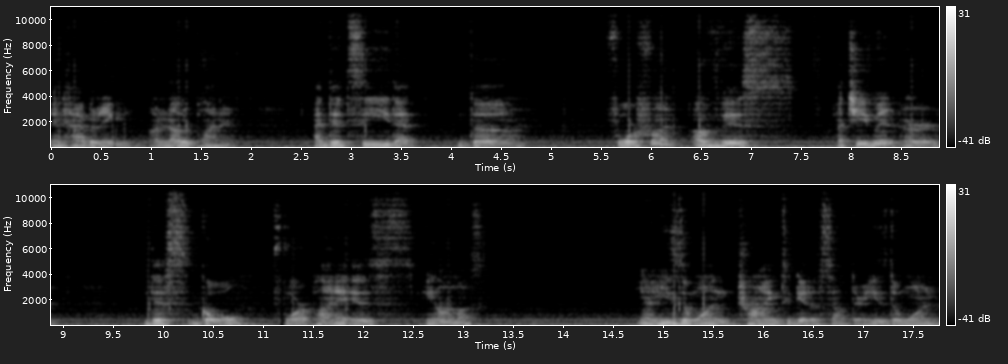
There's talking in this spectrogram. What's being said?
inhabiting another planet, I did see that the forefront of this achievement or this goal for our planet is Elon Musk. You know, he's the one trying to get us out there. He's the one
